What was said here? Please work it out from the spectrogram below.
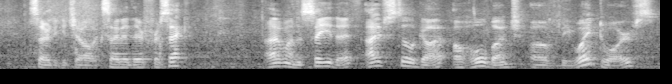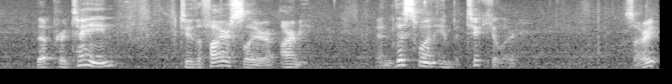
sorry to get you all excited there for a sec. I want to say that I've still got a whole bunch of the White Dwarfs that pertain to the Fyreslayer army. And this one in particular, sorry,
